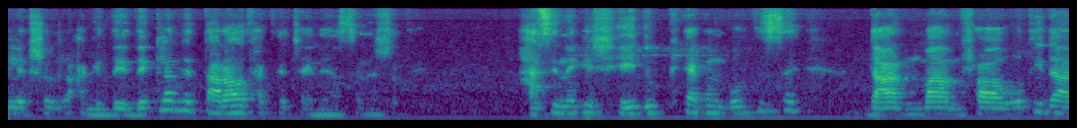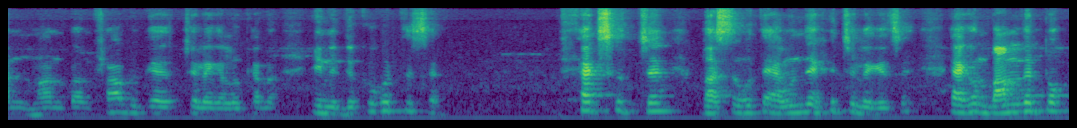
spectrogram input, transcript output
ইলেকশনের আগে দিয়ে দেখলাম যে তারাও থাকতে চাইনি হাসিনার সাথে। হাসিনা কি সেই দুঃখে এখন বলতেছে, ডান বাম সভাপতি ডান, মান বাম, সব চলে গেল কেন? ইনি দুঃখ করতেছেন হচ্ছে, বাস্তবতা এমন জায়গায় চলে গেছে, এখন বামদের পক্ষ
